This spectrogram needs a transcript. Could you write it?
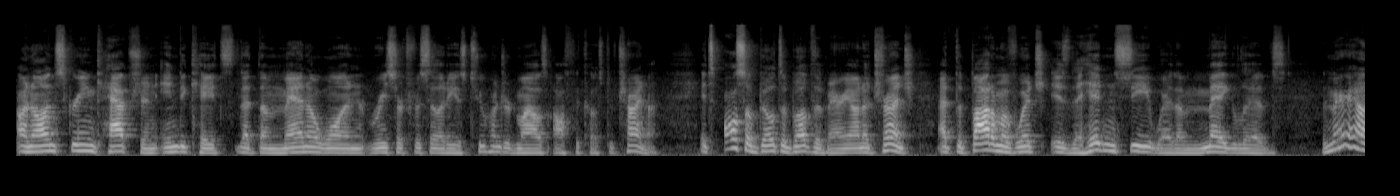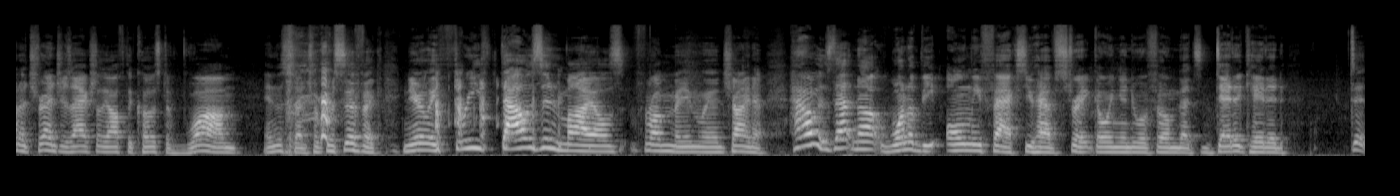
an on-screen caption indicates that the Mana One research facility is 200 miles off the coast of China. It's also built above the Mariana Trench, at the bottom of which is the hidden sea where the Meg lives. The Mariana Trench is actually off the coast of Guam in the Central Pacific, nearly 3,000 miles from mainland China. How is that not one of the only facts you have straight going into a film that's dedicated t-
